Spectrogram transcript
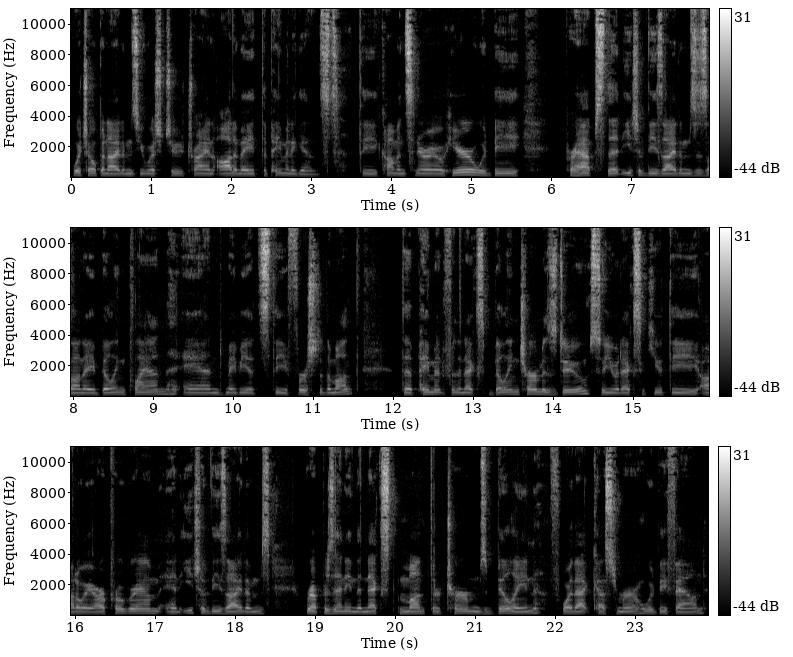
which open items you wish to try and automate the payment against. The common scenario here would be perhaps that each of these items is on a billing plan and maybe it's the first of the month. The payment for the next billing term is due, so you would execute the Auto AR program, and each of these items representing the next month or term's billing for that customer would be found.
